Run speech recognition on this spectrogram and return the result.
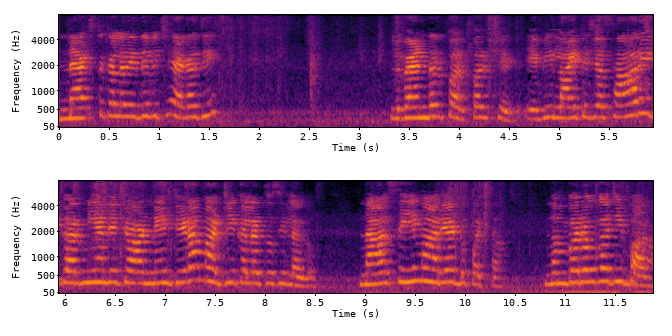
ਨੈਕਸਟ ਕਲਰ ਇਹਦੇ ਵਿੱਚ ਹੈਗਾ ਜੀ, ਲਵੈਂਡਰ ਪਰਪਲ ਸ਼ੇਡ ਇਹ ਵੀ ਲਾਈਟ ਜਿਹਾ, ਸਾਰੇ ਗਰਮੀਆਂ ਦੇ ਚਾੜ ਨੇ, ਜਿਹੜਾ ਮਰਜ਼ੀ ਕਲਰ ਤੁਸੀਂ ਲੈ ਲਓ। ਨਾਲ ਸੇਮ ਆ ਰਿਹਾ ਦੁਪੱਟਾ। ਨੰਬਰ ਹੋਊਗਾ ਜੀ 12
